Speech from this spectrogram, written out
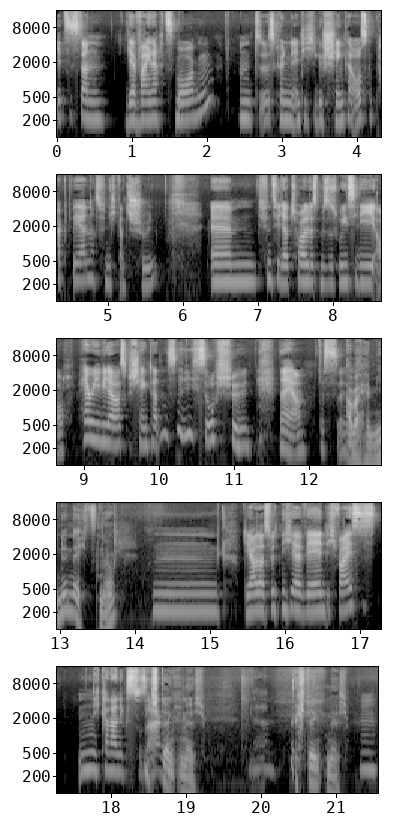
jetzt ist dann der Weihnachtsmorgen und es können endlich die Geschenke ausgepackt werden. Das finde ich ganz schön. Ähm, ich finde es wieder toll, dass Mrs. Weasley auch Harry wieder was geschenkt hat. Das finde ich so schön. Naja, das. Äh, Aber Hermine nichts, ne? Mh, hm, ja, das wird nicht erwähnt. Ich weiß es, hm, ich kann da nichts zu sagen. Ich denke nicht. Ich denke nicht. Hm.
